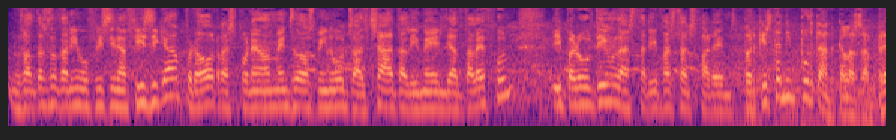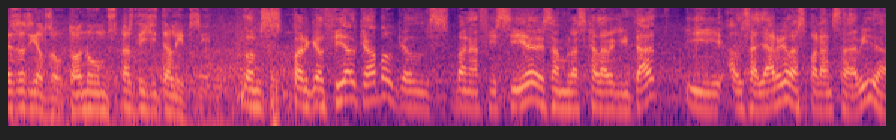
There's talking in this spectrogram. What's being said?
nosaltres no tenim oficina física, però responem en menys de dos minuts al xat, a l'email i al telèfon. I per últim, les tarifes transparents. Per què és tan important que les empreses i els autònoms es digitalitzin? Doncs perquè al fi i al cap el que els beneficia és amb l'escalabilitat i els allarga l'esperança de vida.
